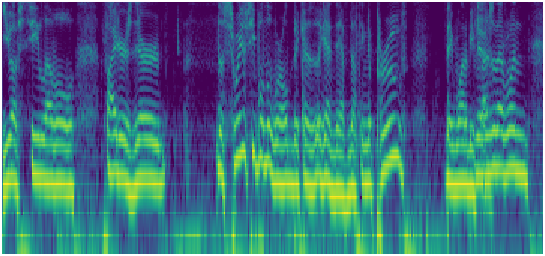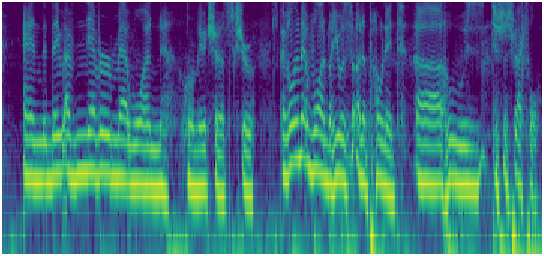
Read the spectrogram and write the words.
UFC level fighters, they're the sweetest people in the world because again they have nothing to prove. They want to be friends Yeah. with everyone, and they I've never met one. Well, let me make sure that's true. I've only met one, but he was an opponent uh, who was disrespectful.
